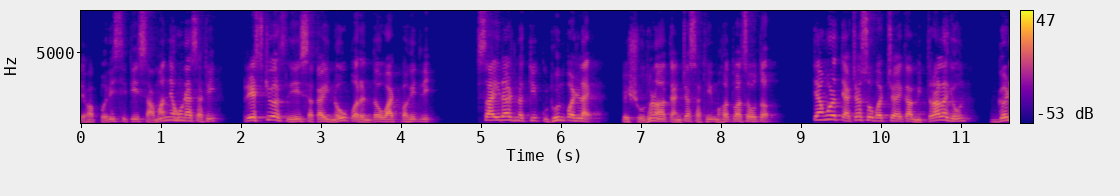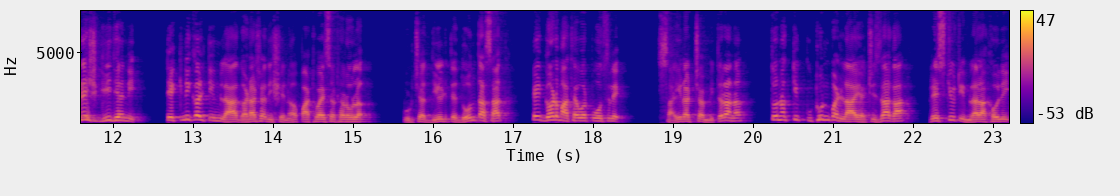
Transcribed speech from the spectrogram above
तेव्हा परिस्थिती सामान्य होण्यासाठी रेस्क्युअर्सनी सकाळी नऊपर्यंत वाट बघितली. साईराज नक्की कुठून पडलाय हे शोधणं त्यांच्यासाठी महत्त्वाचं होतं. त्यामुळे त्याच्यासोबतच्या एका मित्राला घेऊन गणेश गीध यांनी टेक्निकल टीमला गडाच्या दिशेनं पाठवायचं ठरवलं. पुढच्या दीड ते दोन तासात हे गड माथ्यावर पोहोचले. साईराजच्या मित्रानं तो नक्की कुठून पडला याची जागा रेस्क्यू टीमला दाखवली.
